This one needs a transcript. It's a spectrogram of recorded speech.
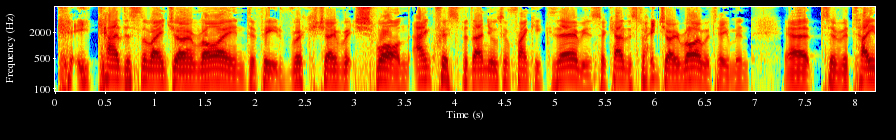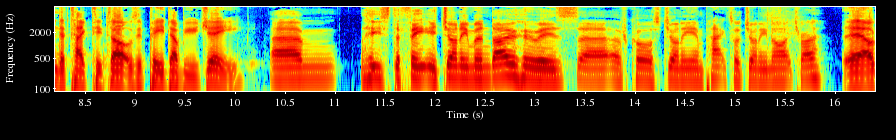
he, Candice LeRae, Joe and Ryan defeated Ricochet, and Rich Swann, and Christopher Daniels and Frankie Kazarian. So Candice LeRae, Joe and Ryan were teaming uh, to retain the tag team titles in PWG. Um, he's defeated Johnny Mundo, who is, uh, of course, Johnny Impact or Johnny Nitro. Yeah,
